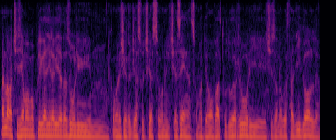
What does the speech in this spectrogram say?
Ma no, ci siamo complicati la vita da soli, come c'era già successo con il Cesena, insomma abbiamo fatto due errori, ci sono costati i gol,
